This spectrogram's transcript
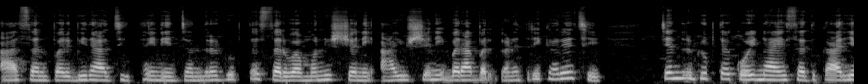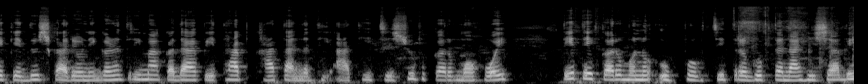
આસન પર બિરાજી થઈને ચંદ્રગુપ્ત સર્વ મનુષ્યની આયુષ્યની બરાબર ગણતરી કરે છે. ચંદ્રગુપ્ત કોઈનાએ સદકાર્ય કે દુષ્કાર્યોની ગણતરીમાં કદાપી થાપ ખાતા નથી. આથી જે શુભ કર્મ હોય તે તે કર્મનો ઉપભોગ ચિત્રગુપ્તના હિસાબે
